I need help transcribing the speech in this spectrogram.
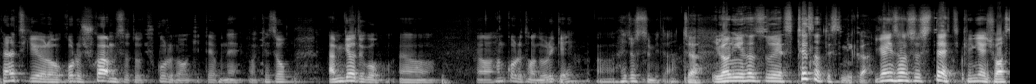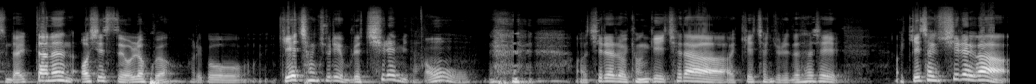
페널티킥으로 골을 추가하면서도 두 골을 넣었기 때문에 어, 계속 남겨두고 어, 어, 한 골을 더 노리게 어, 해줬습니다. 자 이강인 선수의 스탯은 어땠습니까? 이강인 선수 스탯 굉장히 좋았습니다. 일단은 어시스트 올렸고요. 그리고 기회 창출이 무려 7회입니다. 오 어, 7회로 경기 최다 기회 창출인데 사실 어, 기회 창출 7회가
